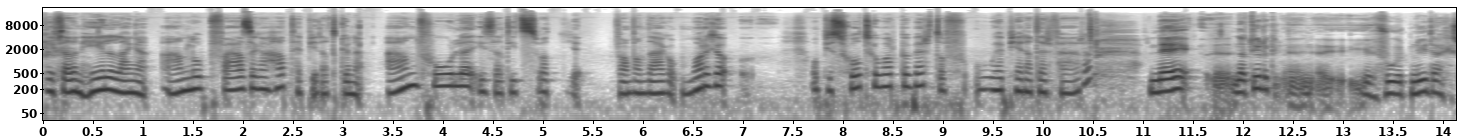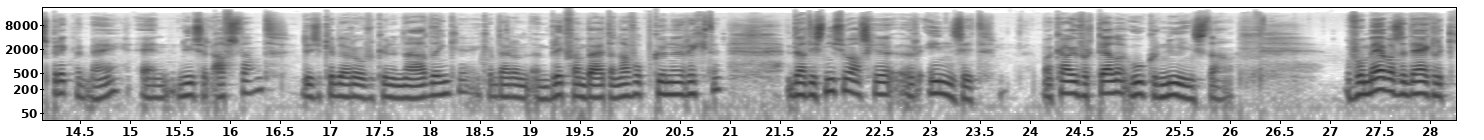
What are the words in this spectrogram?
Heeft dat een hele lange aanloopfase gehad? Heb je dat kunnen aanvoelen? Is dat iets wat je van vandaag op morgen op je schoot geworpen werd? Of hoe heb jij dat ervaren? Nee, eh, natuurlijk, eh, je voert nu dat gesprek met mij en nu is er afstand. Dus ik heb daarover kunnen nadenken. Ik heb daar een, een blik van buitenaf op kunnen richten. Dat is niet zoals je erin zit. Maar ik ga u vertellen hoe ik er nu in sta. Voor mij was het eigenlijk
